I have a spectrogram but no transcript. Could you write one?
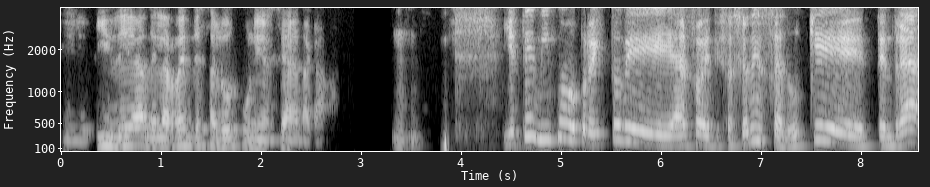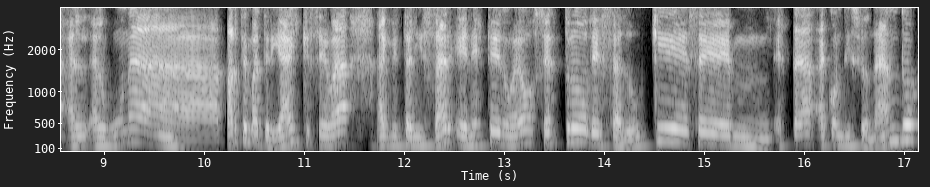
idea de la red de salud Universidad de Atacama. Y este mismo proyecto de alfabetización en salud que tendrá alguna parte material que se va a cristalizar en este nuevo centro de salud que se mm, está acondicionando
